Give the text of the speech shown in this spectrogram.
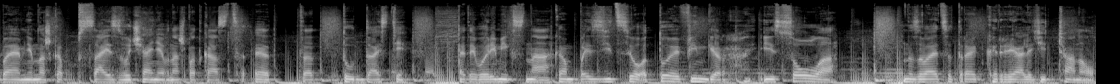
добавим немножко псай-звучания в наш подкаст. Это Тут Дасти. Это его ремикс на композицию от Тоя Фингер и Соула. Называется трек Reality Tunnel.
